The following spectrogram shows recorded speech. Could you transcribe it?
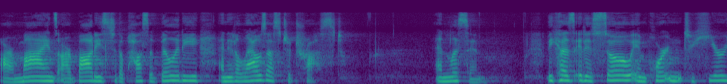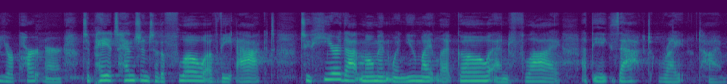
our minds, our bodies to the possibility, and it allows us to trust and listen. Because it is so important to hear your partner, to pay attention to the flow of the act, to hear that moment when you might let go and fly at the exact right time.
